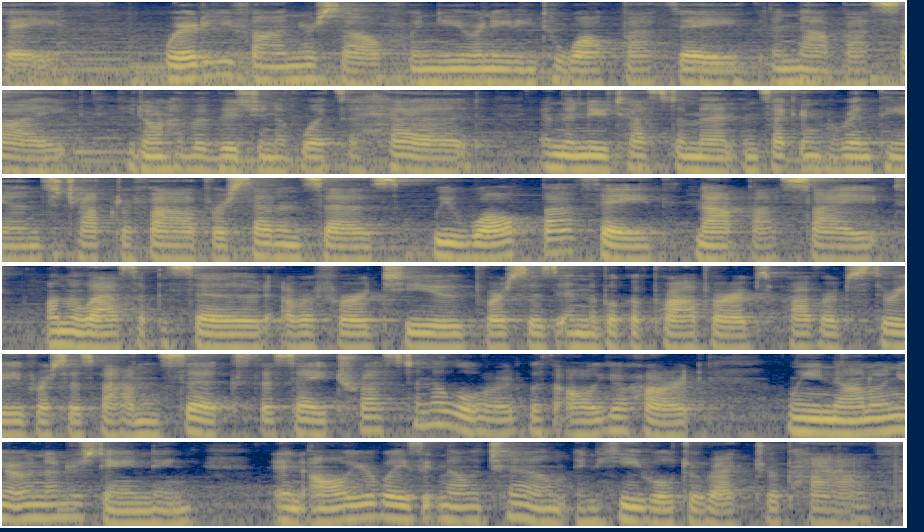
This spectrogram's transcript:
faith. Where do you find yourself when you are needing to walk by faith and not by sight? You don't have a vision of what's ahead. In the New Testament, in 2 Corinthians chapter 5, verse 7 says, We walk by faith, not by sight. On the last episode, I referred to verses in the book of Proverbs, Proverbs 3, verses 5 and 6, that say, Trust in the Lord with all your heart, lean not on your own understanding, in all your ways, acknowledge Him, and He will direct your path.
